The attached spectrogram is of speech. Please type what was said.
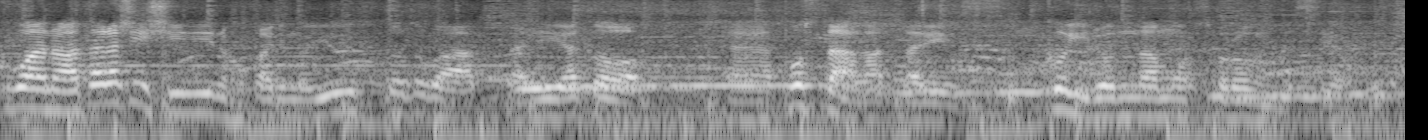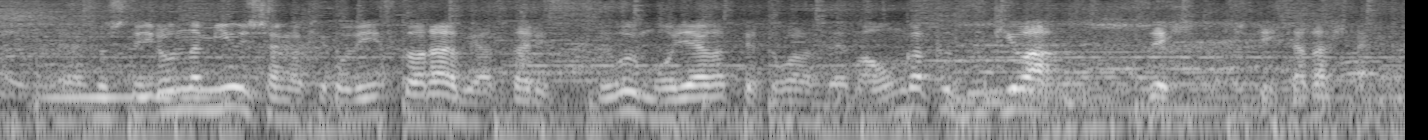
ここはあの新しい CD の他にもユーストとかあったりあと、えーポスターがあったりすっごいいろんなもの揃うんですよ、えーそしていろんなミュージシャンが結構インストライブやったりすごい盛り上がってるところなんで、まあ、音楽好きはぜひ来ていただきたい。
